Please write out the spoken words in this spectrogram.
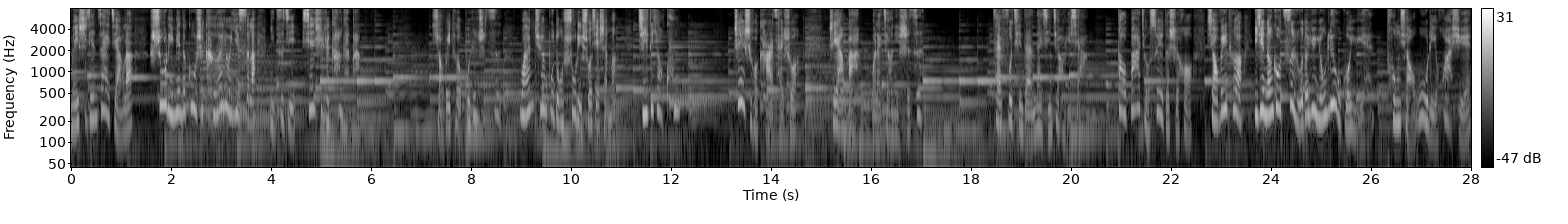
没时间再讲了。”书里面的故事可有意思了，你自己先试着看看吧。小威特不认识字，完全不懂书里说些什么，急得要哭。这时候卡尔才说：“这样吧，我来教你识字。”在父亲的耐心教育下，到八九岁的时候，小威特已经能够自如地运用六国语言，通晓物理、化学，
